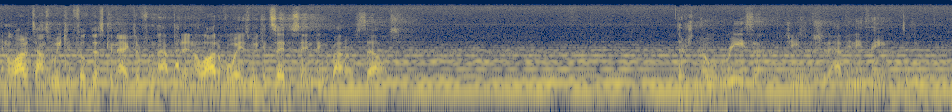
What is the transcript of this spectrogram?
And a lot of times we can feel disconnected from that, but in a lot of ways we could say the same thing about ourselves. There's no reason Jesus should have anything to do with me.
